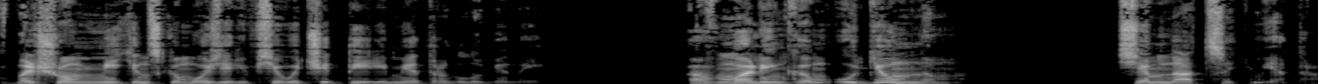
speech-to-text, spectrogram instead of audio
В Большом Митинском озере всего 4 метра глубины, а в маленьком Удемном 17 метров.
